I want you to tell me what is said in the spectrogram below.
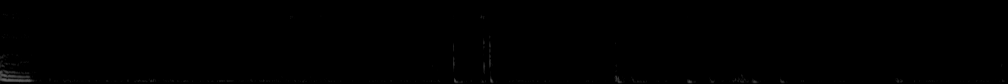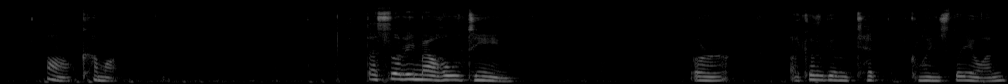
bet. Uh. Oh, come on. That's literally my whole team. Or I could have given Tech Coins 3 on.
